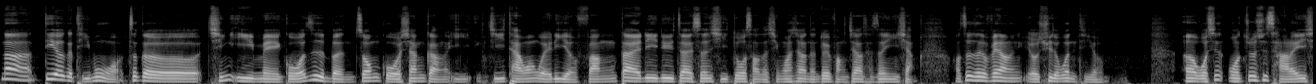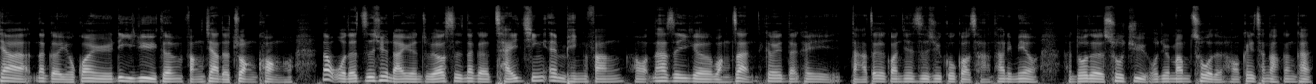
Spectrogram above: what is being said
那第二个题目，这个请以美国、日本、中国、香港以及台湾为例，哦，房贷利率在升息多少的情况下能对房价产生影响？好，这是个非常有趣的问题哦。呃，我先我就去查了一下那个有关于利率跟房价的状况哦。那我的资讯来源主要是那个财经 M 平方哦，那是一个网站，各位的可以打这个关键字去 Google 查，它里面有很多的数据，我觉得蛮不错的，好，可以参考看看。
